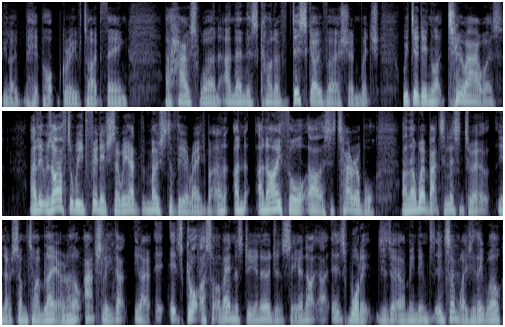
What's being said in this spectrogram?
you know, hip hop groove type thing, a house one, and then this kind of disco version, which we did in like two hours and it was after we'd finished, so we had most of the arrangement, and and and I thought, oh, this is terrible, and I went back to listen to it, you know, sometime later, and I thought, actually, that you know, it, has got a sort of energy and urgency, and I, it's what it. I mean, in, in some ways, you think, well,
